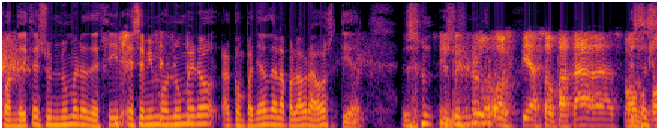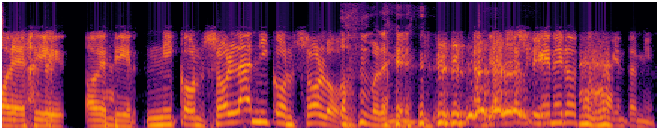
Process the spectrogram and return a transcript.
cuando dices un número, decir ese mismo número acompañado de la palabra hostia. Es un- es una- hostias o patadas. O, o decir, o decir, ni consola ni consolo. Hombre. Cambiar el género también también.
